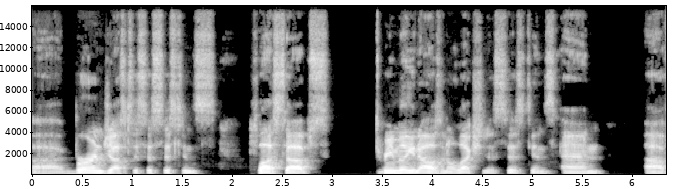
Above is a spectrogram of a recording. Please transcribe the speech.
uh, Byrne justice assistance plus ups, $3 million in election assistance, and uh,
